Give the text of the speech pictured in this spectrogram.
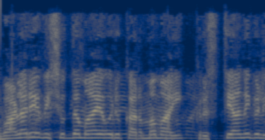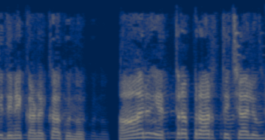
വളരെ വിശുദ്ധമായ ഒരു കർമ്മമായി ക്രിസ്ത്യാനികൾ ഇതിനെ കണക്കാക്കുന്നു. ആര് എത്ര പ്രാർത്ഥിച്ചാലും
